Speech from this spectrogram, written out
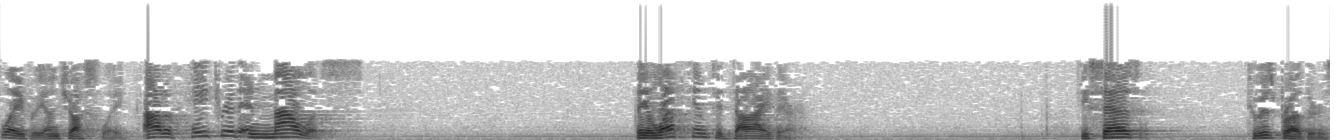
slavery unjustly, out of hatred and malice. They left him to die there. He says to his brothers,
